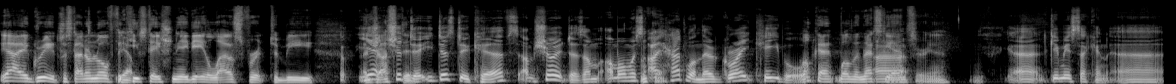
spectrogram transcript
Yeah, I agree. It's just I don't know if the Yep. Keystation 88 allows for it to be Yeah, it adjusted. should do. It does do curves. I'm sure it does. I'm, I'm almost. I had one. They're a great keyboard. Okay, well then that's the answer. Yeah. Uh, give me a second. Uh,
